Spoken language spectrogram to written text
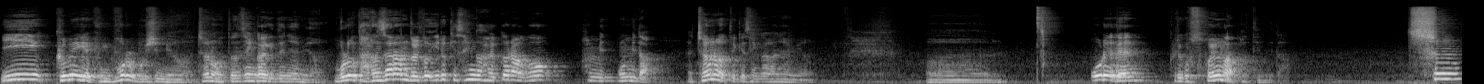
이 금액의 분포를 보시면 저는 어떤 생각이 드냐면 물론 다른 사람들도 이렇게 생각할 거라고 봅니다. 저는 어떻게 생각하냐면 어, 오래된 그리고 소형 아파트입니다. 층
